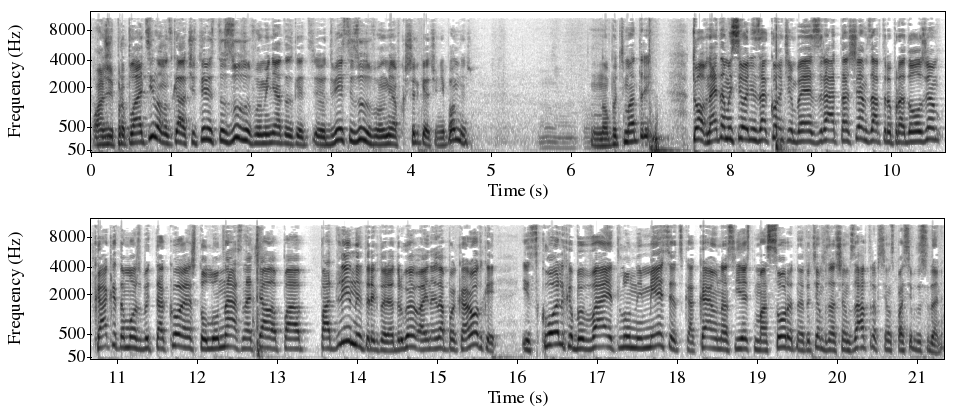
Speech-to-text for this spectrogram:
Он же проплатил, он сказал, 400 зузов у меня, так сказать, э, 200 зузов у меня в кошельке, что, не помнишь? Ну, посмотри. То, на этом мы сегодня закончим. Безрат Ташем, завтра продолжим. Как это может быть такое, что Луна сначала по, по длинной траектории, а другой, а иногда по короткой? И сколько бывает лунный месяц, какая у нас есть массорет на эту тему, Ташем завтра. Всем спасибо, до свидания.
